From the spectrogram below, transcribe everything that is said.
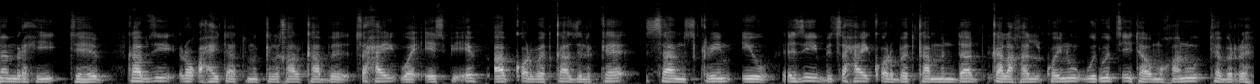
መምርሒ ትህብ። ካብዚ ረቋሒታት ምክልኻል ካብ ፀሓይ ወይ ኤስፒኤፍ ኣብ ቆርበትካ ዝልከ ሳንስክሪን እዩ። እዚ ብፀሓይ ቆርበት ካብ ምንዳድ ዝከላኸል ኮይኑ ውፅኢታዊ ምዃኑ ተብርህ።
